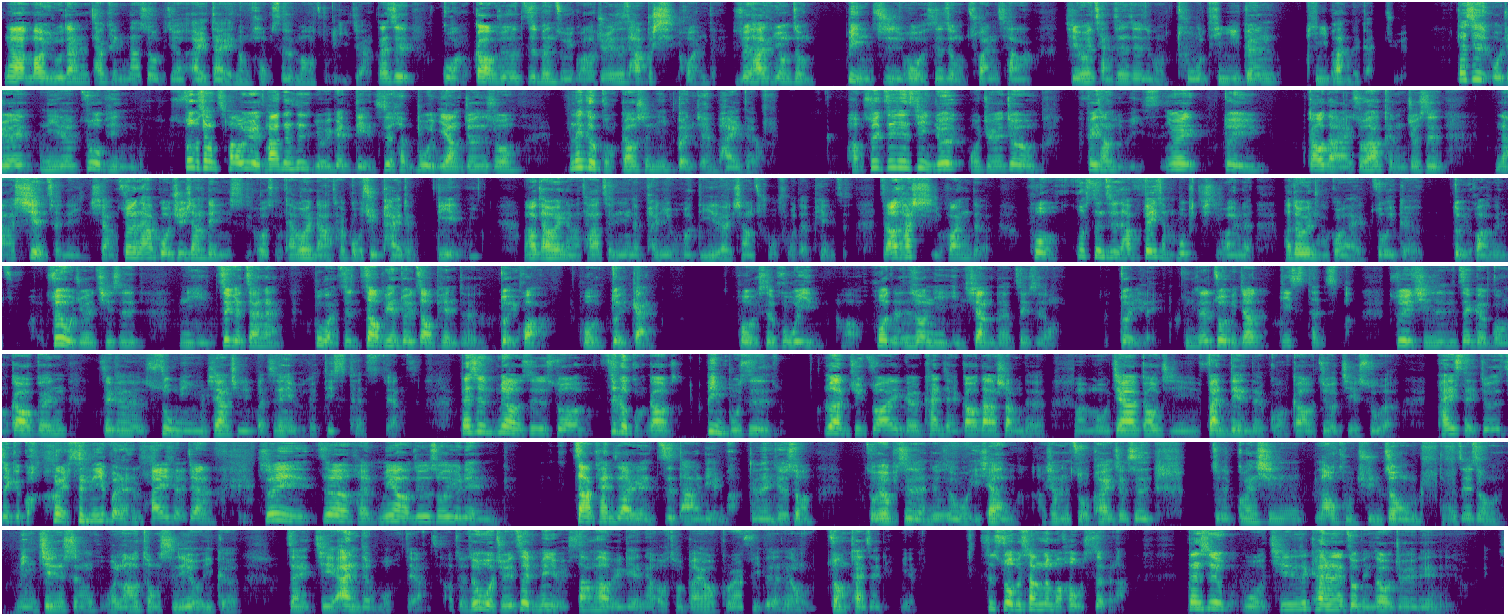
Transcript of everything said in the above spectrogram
那毛语录当然他可能那时候比较爱戴那种红色的毛主义这样，但是广告就是资本主义广告，绝对是他不喜欢的，所以他用这种并置或者是这种穿插，其实会产生这种突踢跟。批判的感觉，但是我觉得你的作品说不上超越他，但是有一个点是很不一样，就是说那个广告是你本人拍的，好，所以这件事情就我觉得就非常有意思，因为对于高达来说，他可能就是拿现成的影像，虽然他过去像电影史或什么，他会拿他过去拍的电影，然后他会拿他曾经的朋友或敌人，像楚服的片子，只要他喜欢的。或或甚至他非常不喜欢的，他都会拿过来做一个对话跟组合。所以我觉得，其实你这个展览，不管是照片对照片的对话或对干，或者是呼应，好，或者是说你影像的这种对垒，你的作品叫 distance 嘛，所以其实这个广告跟这个庶民影像其实本身也有一个 distance 这样子。但是妙的是说，这个广告并不是。乱去抓一个看起来高大上的啊某家高级饭店的广告就结束了，拍谁就是这个广告也是你本人拍的这样，所以这很妙，就是说有点乍看之下有点自打脸嘛，对不对？就是说左右不是人，就是我一下好像左派就是就是关心劳苦群众的这种民间生活，然后同时又有一个。在接案的我这样子啊，所以我觉得这里面有 somehow 有一点那 autobiography 的那种状态在里面，是说不上那么后设啦。但是我其实是看那个作品之后，我就有点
